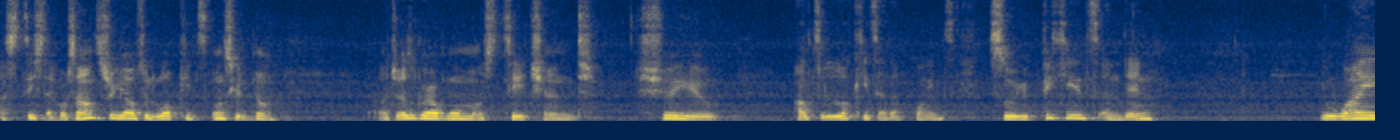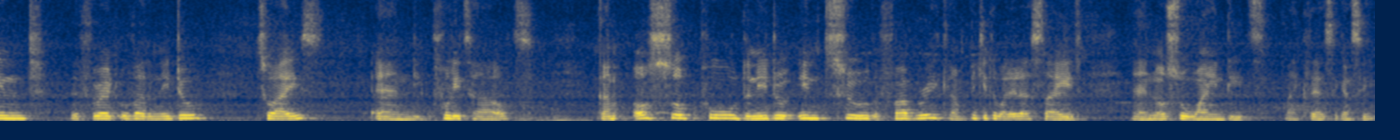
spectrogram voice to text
I stitched across I want to show you how to lock it once you're done. I'll just grab one more stitch and show you how to lock it at that point. So you pick it and then you wind the thread over the needle twice and you pull it out. You can also pull the needle into the fabric and pick it up on the other side and also wind it like this you can see.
